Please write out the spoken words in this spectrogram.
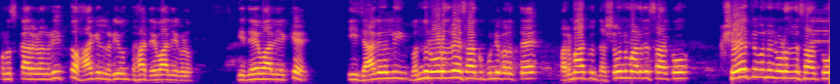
ಪುನಸ್ಕಾರಗಳು ನಡೆಯುತ್ತೋ ಹಾಗೆ ನಡೆಯುವಂತಹ ದೇವಾಲಯಗಳು. ಈ ದೇವಾಲಯಕ್ಕೆ ಈ ಜಾಗದಲ್ಲಿ ಬಂದು ನೋಡಿದ್ರೆ ಸಾಕು ಪುಣ್ಯ ಬರುತ್ತೆ, ಪರಮಾತ್ಮ ದರ್ಶನವನ್ನು ಮಾಡಿದ್ರೆ ಸಾಕು, ಕ್ಷೇತ್ರವನ್ನು ನೋಡಿದ್ರೆ ಸಾಕು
